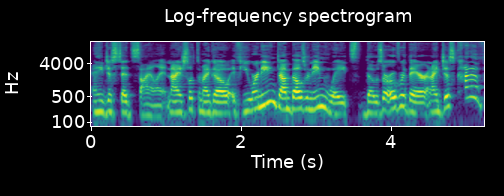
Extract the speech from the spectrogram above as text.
And he just said silent. And I just looked at him. I go, "If you are needing dumbbells or needing weights, those are over there." And I just kind of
